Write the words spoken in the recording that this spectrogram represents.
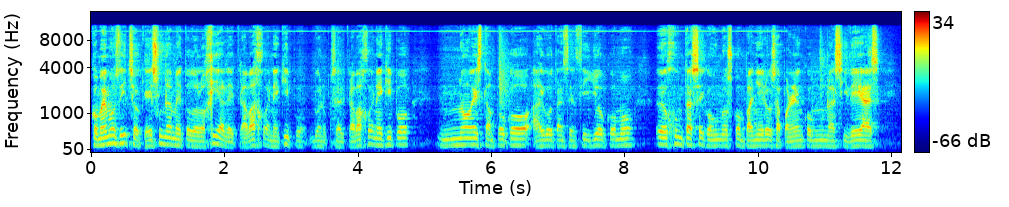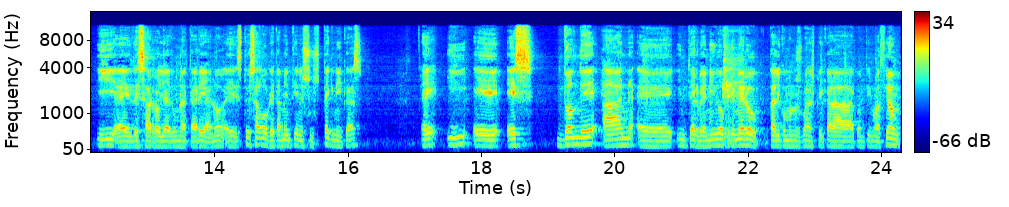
como hemos dicho que es una metodología de trabajo en equipo, bueno, pues el trabajo en equipo no es tampoco algo tan sencillo como eh, juntarse con unos compañeros a poner en común unas ideas y eh, desarrollar una tarea. Esto es algo que también tiene sus técnicas y es donde han intervenido primero, tal y como nos van a explicar a continuación,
